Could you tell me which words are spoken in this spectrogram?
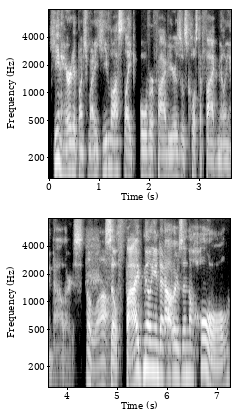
he inherited a bunch of money. He lost like over five years, was close to five million dollars. Oh wow. So five million dollars in the hole.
